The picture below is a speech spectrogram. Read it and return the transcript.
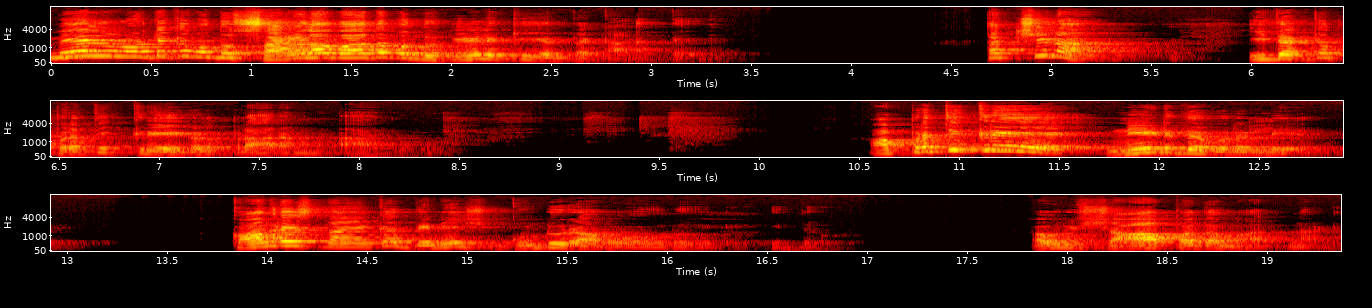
ಮೇಲ್ನೋಟಕ್ಕೆ ಒಂದು ಸರಳವಾದ ಒಂದು ಹೇಳಿಕೆ ಅಂತ ಕಾಣುತ್ತೆ ತಕ್ಷಣ ಇದಕ್ಕೆ ಪ್ರತಿಕ್ರಿಯೆಗಳು ಪ್ರಾರಂಭ ಆದವು. ಆ ಪ್ರತಿಕ್ರಿಯೆ ನೀಡಿದವರಲ್ಲಿ ಕಾಂಗ್ರೆಸ್ ನಾಯಕ ದಿನೇಶ್ ಗುಂಡೂರಾವ್ ಅವರು ಇದ್ದರು ಅವರು ಶಾಪದ ಮಾತನಾಡಿದರು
